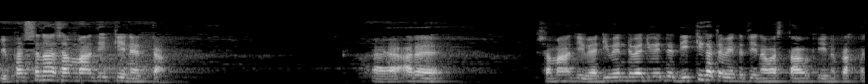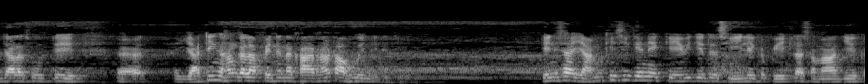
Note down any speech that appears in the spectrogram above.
විපස්සනා සමාධිත්‍ය නැත්තම් අර සමාධි වැඩි වෙන්න වැඩි වෙන්න දික්ටිගත වෙන්න තියෙන අවස්ථාව කියන බ්‍රහ්මජාල සූත්‍රයේ යටින් හංගලා පෙන්වන කාරණාවට අහු වෙන්න ඉඩ තියෙනවා. ඒ නිසා යම් කිසි කෙනෙක් ඒ විදිහට සීලයක පිළිట్లా සමාධියක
